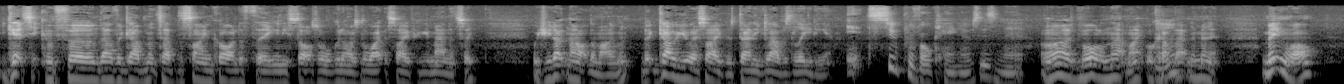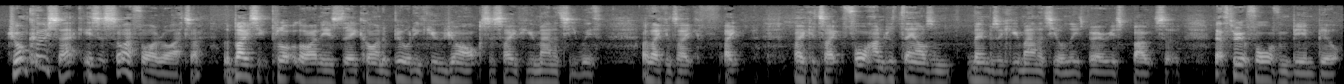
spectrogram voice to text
He gets it confirmed. Other governments have the same kind of thing, and he starts organising the way to save humanity, which you don't know at the moment. But go USA because Danny Glover's leading it. it's super volcanoes, isn't it? Oh, more than that, mate. We'll come to that in a minute. Meanwhile, John Cusack is a sci-fi writer. The basic plot line is they're kind of building huge arks to save humanity with, and they can take they, they can take four hundred thousand members of humanity on these various boats. About three or four of them being built,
